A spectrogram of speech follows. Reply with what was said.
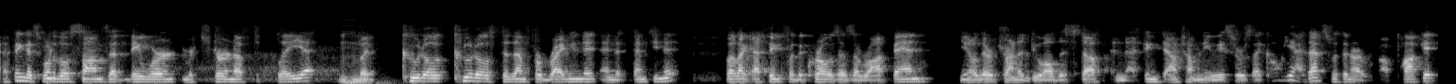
I think it's one of those songs that they weren't mature enough to play yet, mm-hmm. but kudos kudos to them for writing it and attempting it. But like I think for the Crowes as a rock band, you know they're trying to do all this stuff, and I think Downtown Money Waster was like, oh yeah, that's within our, our pocket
